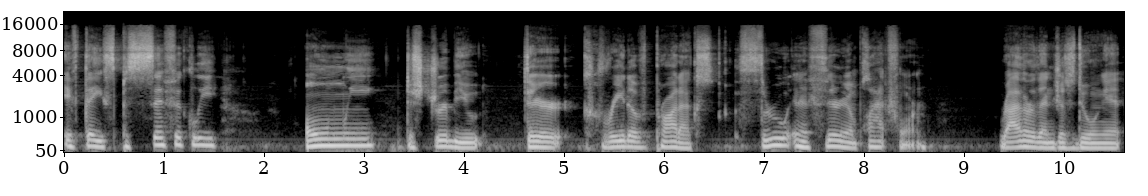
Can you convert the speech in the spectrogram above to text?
if they specifically only distribute their creative products through an Ethereum platform rather than just doing it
